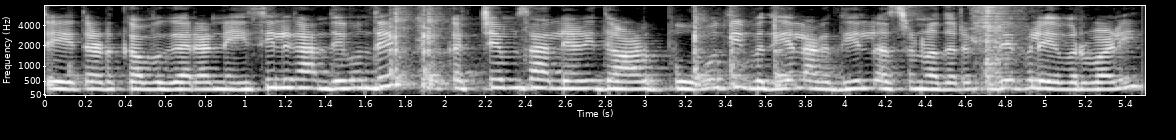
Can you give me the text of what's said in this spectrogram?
ਤੇ ਤੜਕਾ ਵਗੈਰਾ ਨਹੀਂ ਸੀ ਲਗਾਉਂਦੇ ਹੁੰਦੇ। ਕੱਚੇ ਮਸਾਲੇ ਵਾਲੀ ਦਾਲ ਬਹੁਤ ਹੀ ਵਧੀਆ ਲੱਗਦੀ ਹੈ, ਲਸਣ, ਅਦਰਕ ਦੇ ਫਲੇਵਰ ਵਾਲੀ।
